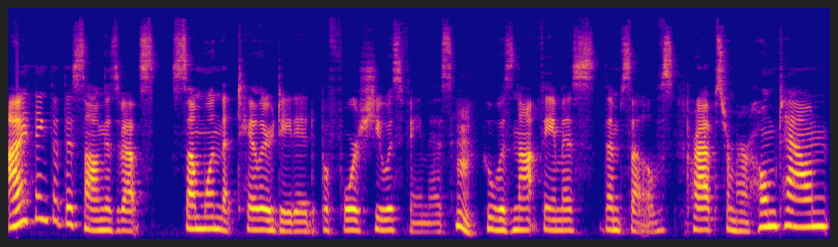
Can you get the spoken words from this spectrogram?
I think that this song is about someone that Taylor dated before she was famous, who was not famous themselves, perhaps from her hometown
